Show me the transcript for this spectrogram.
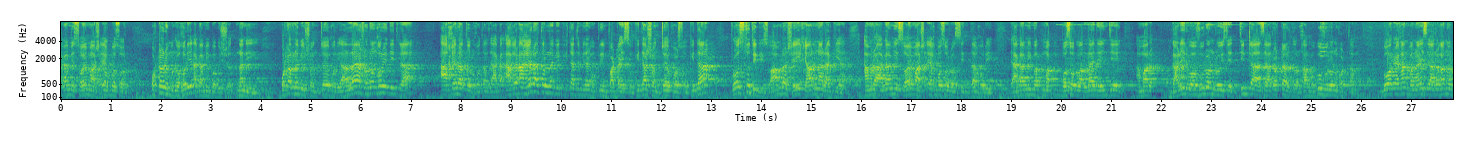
আগামী ছয় মাস, এক বছর। ওটারে মনে করি আগামী ভবিষ্যৎ। নানি, ওটার লগে সঞ্চয় করি। আল্লাহ স্মরণ করি দিতরা, আখেরাতর কথা যে আখেরাতর লাগে কিতা তুমি অগ্রিম পাঠাইছো, কিতা সঞ্চয় করছ, কিতা প্রস্তুতি নিছো। আমরা সেই খেয়াল না রাখিয়া আমরা আগামী ছয় মাস, এক বছরও চিন্তা করি। আগামী বছর আল্লাহ দেন যে আমার গাড়ির অফুরন রয়েছে তিনটা আছে আর একটার দরকার পূরণ করতাম গড় এখান বানাইছে আর এখানোর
